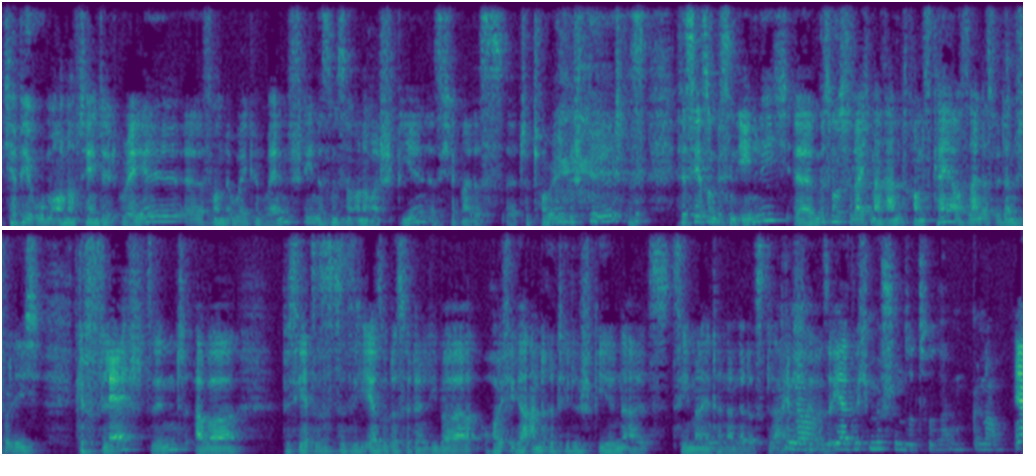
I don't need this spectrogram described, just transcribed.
ich habe hier oben auch noch Tainted Grail äh, von Awaken Realms stehen, das müssen wir auch nochmal spielen. Also ich habe mal das äh, Tutorial gespielt. Das, das ist jetzt so ein bisschen ähnlich. Äh, müssen wir uns vielleicht mal rantrauen. Es kann ja auch sein, dass wir dann völlig geflasht sind, aber bis jetzt ist es tatsächlich eher so, dass wir dann lieber häufiger andere Titel spielen als zehnmal hintereinander das gleiche. Genau, also eher durchmischen sozusagen, genau. Ja,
